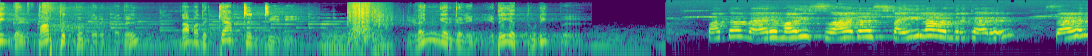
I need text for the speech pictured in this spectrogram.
நீங்கள் பார்த்துக் கொண்டிருப்பது நமது கேப்டன் டிவி இளைஞர்களின் இதய துடிப்பு. பார்த்தா வேற மாதிரி ஸ்வாகா ஸ்டைலா வந்திருக்காரு. சார்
